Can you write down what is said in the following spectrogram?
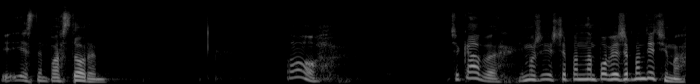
jestem pastorem. O, ciekawe. I może jeszcze pan nam powie, że pan dzieci ma.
